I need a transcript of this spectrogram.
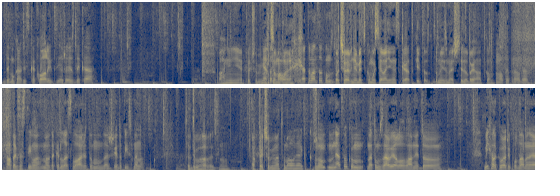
demokratická koalícia, že SDK. Ani nie, prečo by Ja ma to, to- malo nejak... Ja to mám celkom... Počúvaj, v Nemecku musia mať iné skratky, to, to my sme ešte dobre na tom. No to je pravda. Ale tak za s tým majú také dlhé slova, že tomu dáš jedno písmeno. To je druhá vec, no. A prečo by ma to malo nejak... No mňa celkom na tom zaujalo hlavne to... Michal Kováč je podľa mňa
